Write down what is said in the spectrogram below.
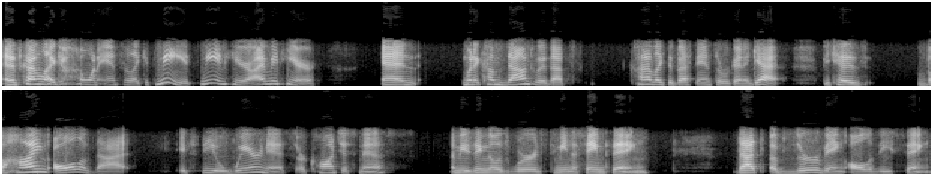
And it's kind of like i want to answer like it's me it's me in here i'm in here. And when it comes down to it that's kind of like the best answer we're going to get because behind all of that it's the awareness or consciousness i'm using those words to mean the same thing that's observing all of these things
